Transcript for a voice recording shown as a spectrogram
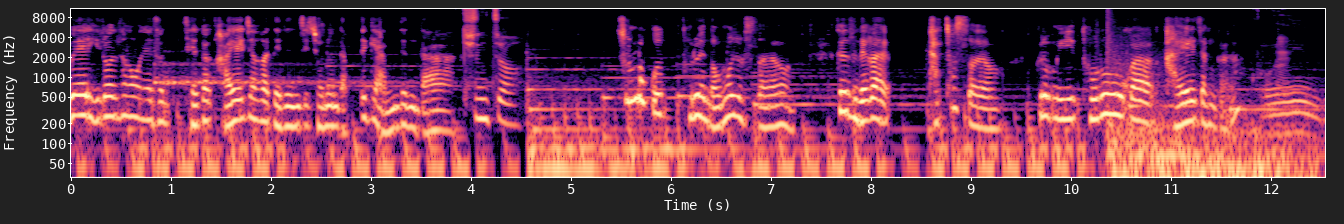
왜 이런 상황에서 제가 가해자가 되는지 저는 납득이 안 된다. 진짜. 술 먹고 도로에 넘어졌어요. 그래서 내가 다쳤어요. 그럼 이 도로가 가해자인가요? 오.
